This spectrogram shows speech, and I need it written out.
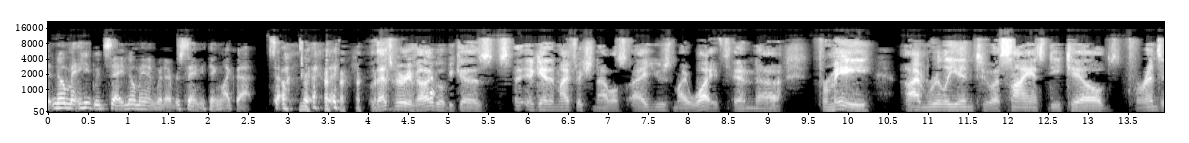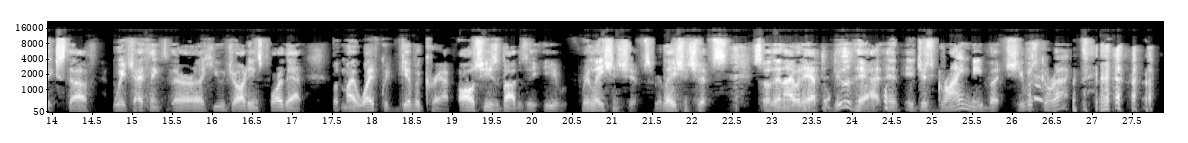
that no man he would say no man would ever say anything like that. So well, that's very valuable because again, in my fiction novels, I used my wife, and uh, for me, I'm really into a science detailed forensic stuff which I think there are a huge audience for that. But my wife could give a crap. All she's about is relationships, relationships. So then I would have to do that, and it just grind me. But she was correct.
